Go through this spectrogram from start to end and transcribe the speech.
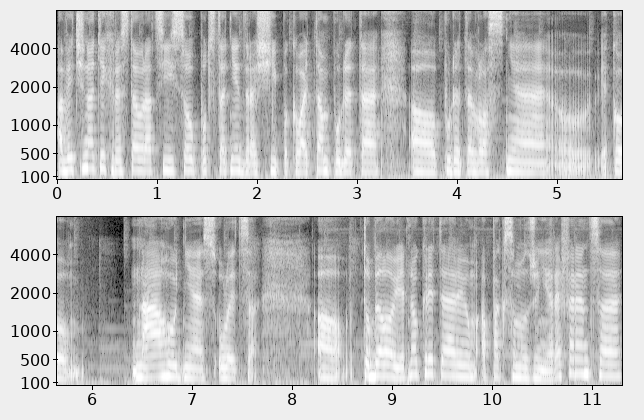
A většina těch restaurací jsou podstatně dražší, pokud tam půjdete, půjdete vlastně jako náhodně z ulice. To bylo jedno kritérium a pak samozřejmě reference,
